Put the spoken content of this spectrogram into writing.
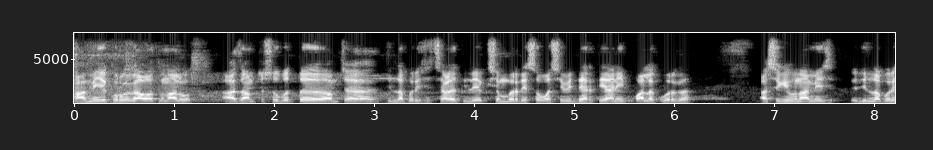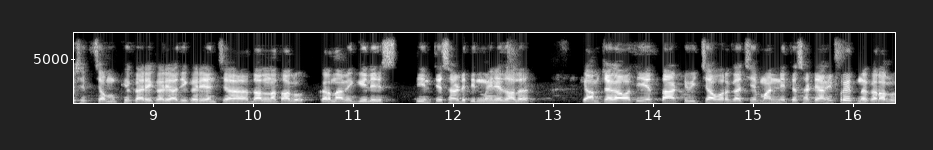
आम्ही एकूर्ग गावातून आलो. आज आमच्यासोबत आमच्या जिल्हा परिषद शाळेतील एक शंभर ते सव्वाशे विद्यार्थी आणि पालक वर्ग असे घेऊन आम्ही जिल्हा परिषदच्या मुख्य कार्यकारी अधिकारी यांच्या दालनात आलो. कारण आम्ही गेले तीन ते साडेतीन महिने झालं की आमच्या गावात इयत्ता आठवीच्या वर्गाचे मान्यतेसाठी आम्ही प्रयत्न करालो.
